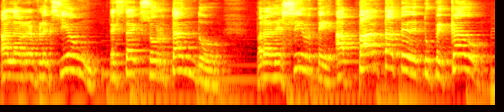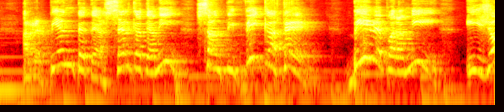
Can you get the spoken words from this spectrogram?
a la reflexión, te está exhortando para decirte, apártate de tu pecado, arrepiéntete, acércate a mí, santifícate, vive para mí. Y yo,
